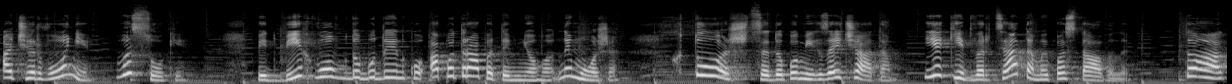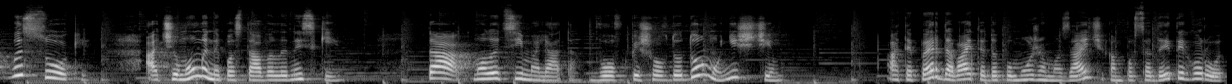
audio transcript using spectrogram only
а червоні високі. Підбіг вовк до будинку, а потрапити в нього не може. Хто ж це допоміг зайчатам? Які дверцята ми поставили? Так, високі. А чому ми не поставили низькі? Так, молодці малята. Вовк пішов додому ні з чим. А тепер давайте допоможемо зайчикам посадити город.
